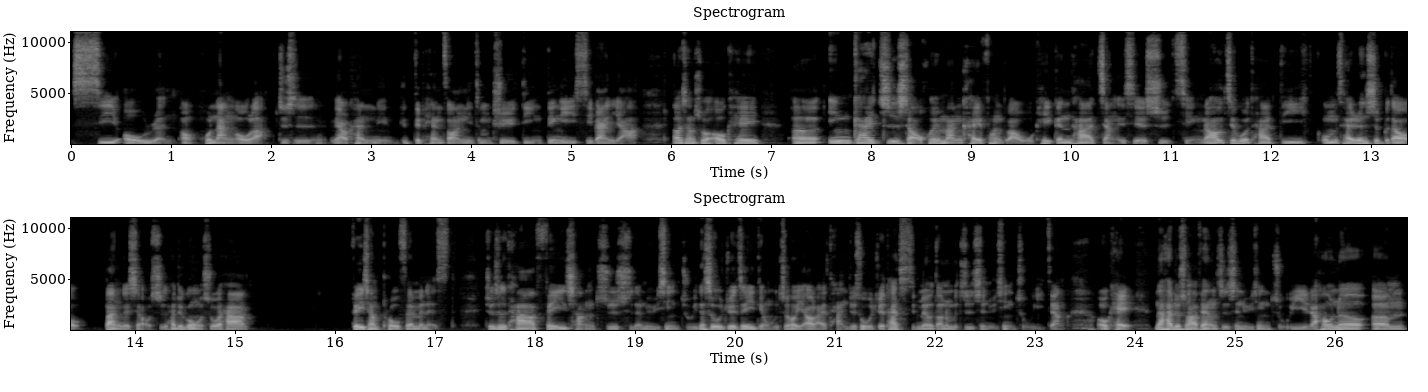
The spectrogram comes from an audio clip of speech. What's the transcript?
西欧人哦，或南欧啦，就是你要看你 depends on 你怎么去定定义西班牙。然后想说，OK。呃，应该至少会蛮开放的吧，我可以跟他讲一些事情。然后结果他第一，我们才认识不到半个小时，他就跟我说他非常 pro feminist。就是他非常支持的女性主义，但是我觉得这一点我们之后也要来谈。就是我觉得他其实没有到那么支持女性主义这样。OK，那他就说他非常支持女性主义。然后呢，嗯，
